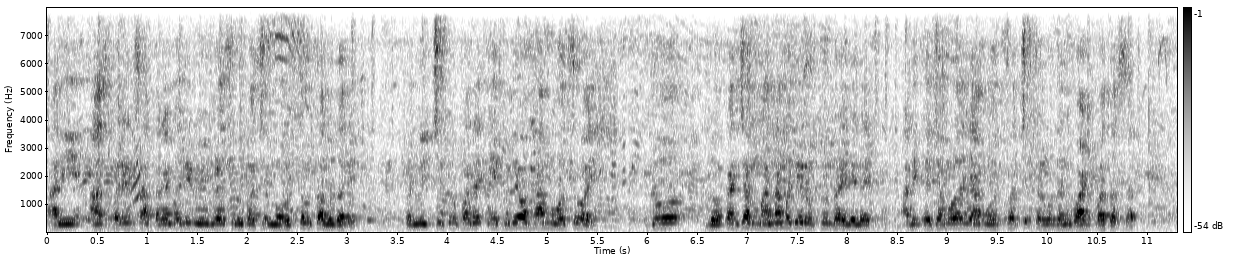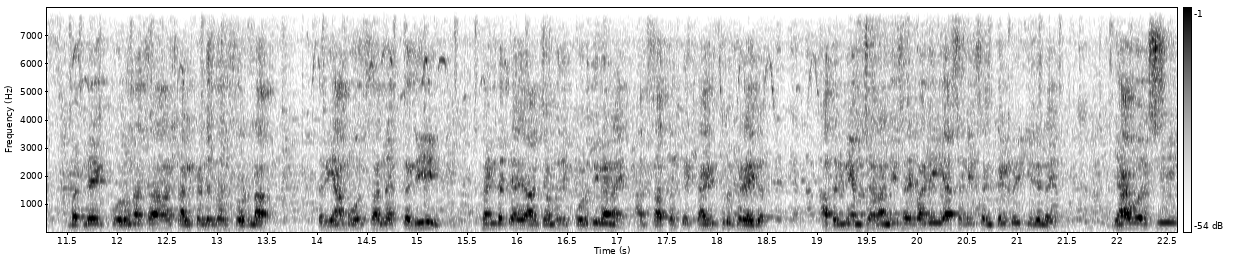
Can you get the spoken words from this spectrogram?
आणि आजपर्यंत साताऱ्यामध्ये वेगवेगळ्या स्वरूपाचे महोत्सव चालू झाले. पण निश्चित रूपाने एकमेव हा महोत्सव आहे जो लोकांच्या मनामध्ये रुतून राहिलेला आहे आणि त्याच्यामुळं या महोत्सवाची सर्वजण वाट पाहत असतात. मधले कोरोनाचा कालखंड जर सोडला तर या महोत्सवानं कधीही खंड त्या याच्यामध्ये पडू दिला नाही आणि सातत्य कायमस्वरूपी राहिलं आदरणीय आमच्या राणीसाहेबांनी यासाठी संकल्पही केलेला आहे. यावर्षी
